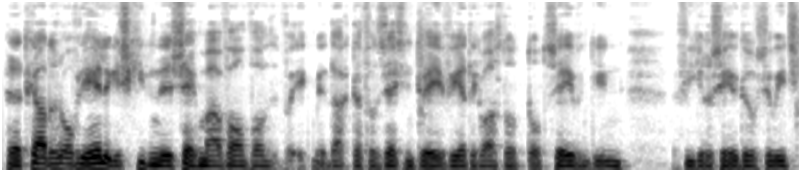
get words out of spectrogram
dat gaat dus over die hele geschiedenis, zeg maar, van, van ik dacht dat van 1642 was tot, tot 1774 of zoiets.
